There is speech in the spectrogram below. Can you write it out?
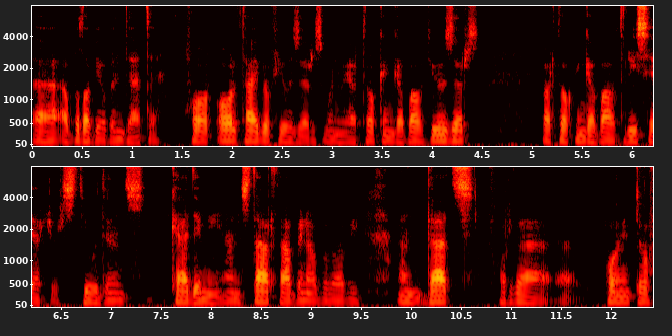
uh, Abu Dhabi open data for all type of users. When we are talking about users, we're talking about researchers, students, academy and startup in Abu Dhabi and that's for the uh, point of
